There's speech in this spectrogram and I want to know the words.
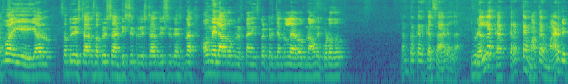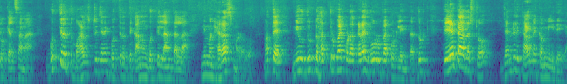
ಅಥವಾ ಈ ಯಾರು sub registrar sub registrar district registrar district registrar ಅವನ ಮೇಲೆ ಯಾರೊಬ್ಬನು ಇರ್ತಾನೆ. ಇನ್ಸ್ಪೆಕ್ಟರ್ ಜನರಲ್ ಯಾರೊಬ್ಬನ ಅವನಿಗೆ ಕೊಡೋದು. ನನ್ನ ಪ್ರಕಾರ ಕೆಲಸ ಆಗಲ್ಲ. ಇವರೆಲ್ಲ ಕ ಕರೆಕ್ಟಾಗಿ ಮಾತಾಡಿ ಮಾಡಬೇಕು ಕೆಲಸನ. ಗೊತ್ತಿರುತ್ತೆ ಭಾಳಷ್ಟು ಜನಕ್ಕೆ ಗೊತ್ತಿರುತ್ತೆ. ಕಾನೂನು ಗೊತ್ತಿಲ್ಲ ಅಂತಲ್ಲ. ನಿಮ್ಮನ್ನು ಹೆರಾಸ್ ಮಾಡೋದು. ಮತ್ತು ನೀವು ದುಡ್ಡು ಹತ್ತು ರೂಪಾಯಿ ಕೊಡೋ ಕಡೆ ನೂರು ರೂಪಾಯಿ ಕೊಡಲಿ ಅಂತ. ದುಡ್ಡು ತೇಟ ಆದಷ್ಟು ಜನಗಳಿಗೆ ತಾಳ್ಮೆ ಕಮ್ಮಿ ಇದೆ ಈಗ.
